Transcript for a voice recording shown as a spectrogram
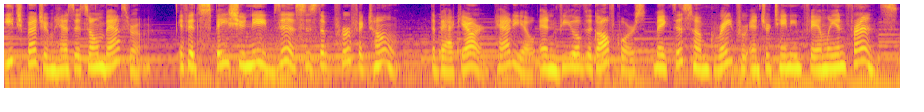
Each bedroom has its own bathroom. If it's space you need, this is the perfect home. The backyard, patio, and view of the golf course make this home great for entertaining family and friends.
